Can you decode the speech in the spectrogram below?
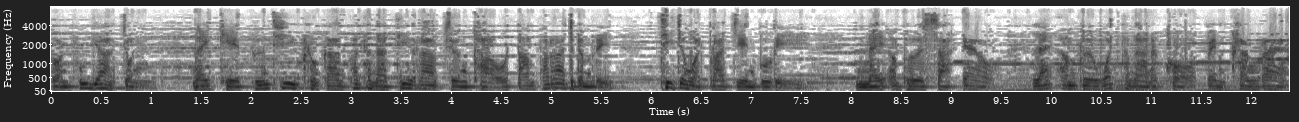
กรผู้ยากจน ในเขตพื้นที่โครงการพัฒนาที่ราบเชิงเขาตามพระราชดำริ ที่จังหวัดปราจีนบุรี ในอำเภอสระแก้ว และอำเภอวัฒนานครเป็นครั้งแรก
